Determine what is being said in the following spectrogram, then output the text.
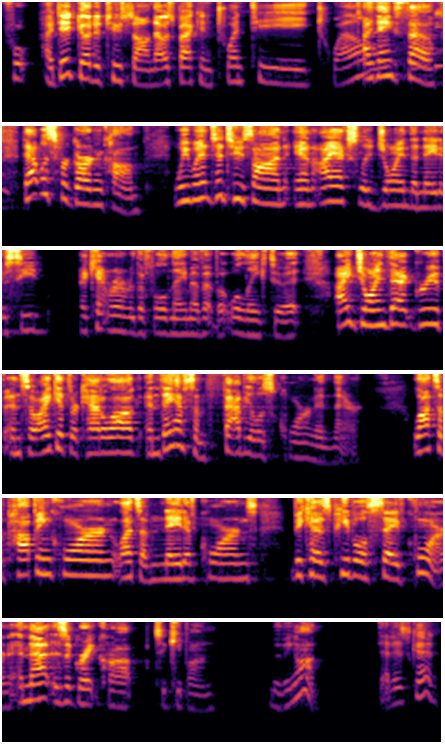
For, I did go to Tucson. That was back in 2012. I think so. Maybe? That was for GardenComm. We went to Tucson and I actually joined the native seed I can't remember the full name of it, but we'll link to it. I joined that group, and so I get their catalog, and they have some fabulous corn in there. Lots of popping corn, lots of native corns, because people save corn, and that is a great crop to keep on moving on. That is good.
